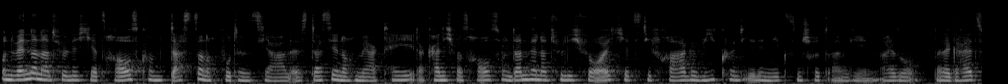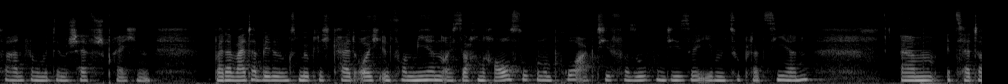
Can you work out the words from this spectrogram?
Und wenn dann natürlich jetzt rauskommt, dass da noch Potenzial ist, dass ihr noch merkt, hey, da kann ich was rausholen, dann wäre natürlich für euch jetzt die Frage, wie könnt ihr den nächsten Schritt angehen? Also bei der Gehaltsverhandlung mit dem Chef sprechen, bei der Weiterbildungsmöglichkeit euch informieren, euch Sachen raussuchen und proaktiv versuchen, diese eben zu platzieren. Ähm, etc.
